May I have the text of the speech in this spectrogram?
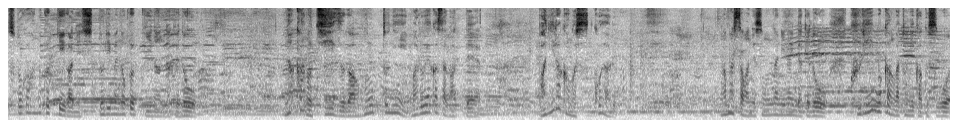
外側のクッキーがねしっとりめのクッキーなんだけど中のチーズが本当にまろやかさがあってバニラ感がすっごいある。甘さはねそんなにないんだけどクリーム感がとにかくすごい。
